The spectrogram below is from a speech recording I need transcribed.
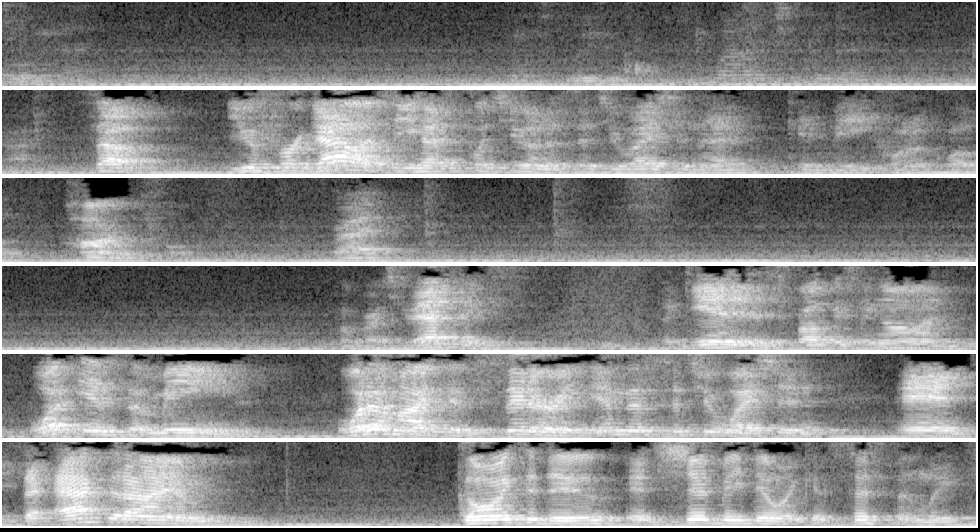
Exactly. Why would you do that? Alright. So, your frugality has put you in a situation that could be quote unquote harmful, right? For virtue ethics, again, it is focusing on what is the mean? What am I considering in this situation? And the act that I am going to do and should be doing consistently,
